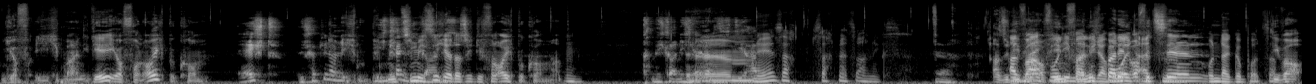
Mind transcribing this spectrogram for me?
Ja, ich meine, die hätte ich auch von euch bekommen. Echt? Ich habe die noch nicht. Ich bin ich mir ziemlich sicher, nicht. dass ich die von euch bekommen habe. Kann mich gar nicht erinnern, dass ich die Ähm, habe. Nee, sagt, sagt mir jetzt auch nichts. Ja. Also Aber die war vielleicht auf jeden die Fall nicht bei den offiziellen. Die war,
